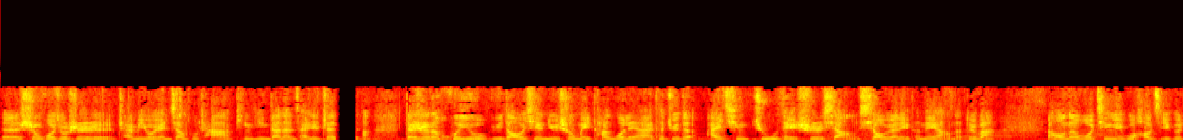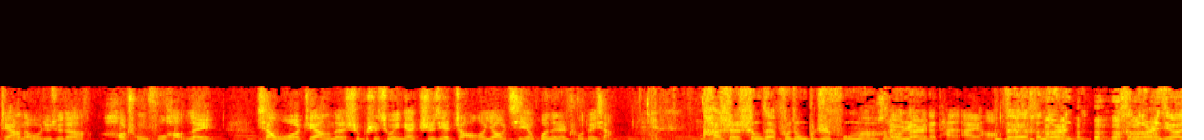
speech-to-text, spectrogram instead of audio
呃，生活就是柴米油盐酱醋茶，平平淡淡才是真啊。但是呢，会有遇到一些女生没谈过恋爱，她觉得爱情就得是像校园里头那样的，对吧？然后呢，我经历过好几个这样的，我就觉得好重复、好累。像我这样的，是不是就应该直接找个要结婚的人处对象？他是生在福中不知福嘛，很多男人跟他谈爱好。对，很多人 很多人就要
